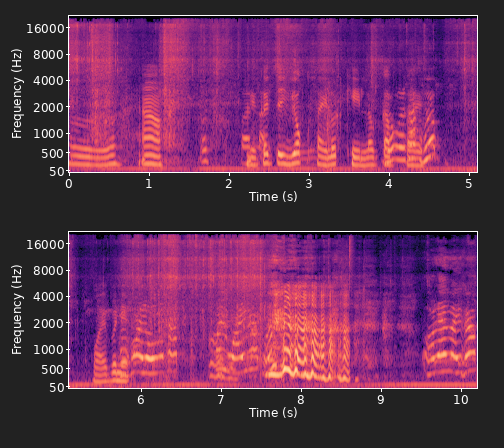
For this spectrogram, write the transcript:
เอออ้าวเดี๋ยวก็จะยกใส่รถเข็นแล้วกลับยกเลยไปครับเพิ่มไหวปะเนี่ยค่อยๆลงนะครับไม่ไหวครับเอาแรงหน่อยครับ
